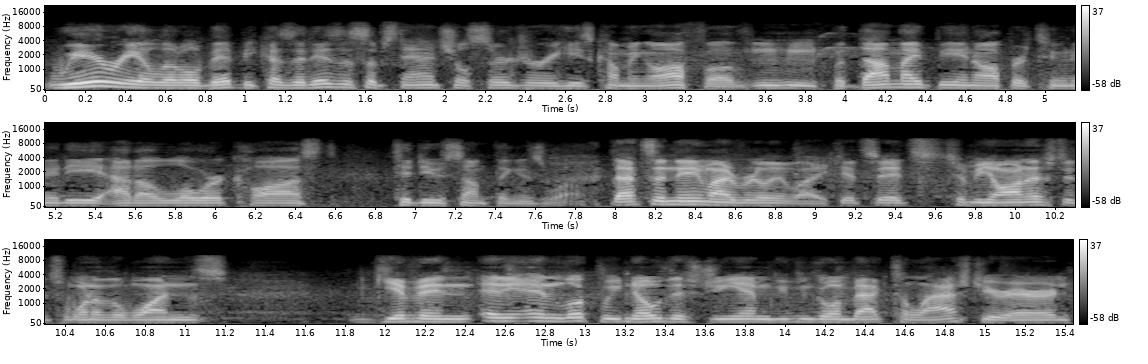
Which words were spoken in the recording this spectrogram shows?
weary a little bit because it is a substantial surgery he's coming off of. Mm-hmm. But that might be an opportunity at a lower cost to do something as well. That's a name I really like. It's it's to be honest, it's one of the ones given and, and look, we know this GM even going back to last year, Aaron,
